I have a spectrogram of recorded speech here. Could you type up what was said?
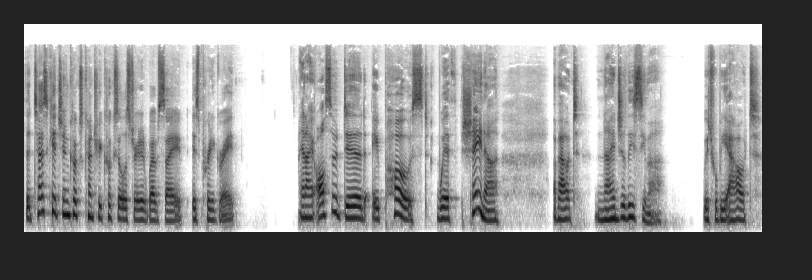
the Test Kitchen Cooks Country Cooks Illustrated website is pretty great. And I also did a post with Shayna about Nigellissima, which will be out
